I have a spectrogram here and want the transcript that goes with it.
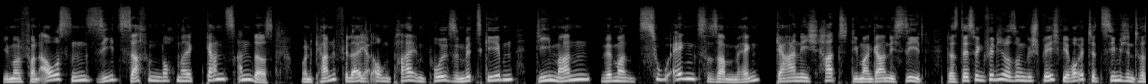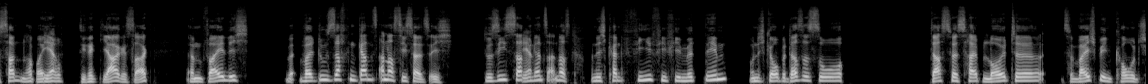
jemand von außen sieht Sachen nochmal ganz anders und kann vielleicht ja. auch ein paar Impulse mitgeben, die man, wenn man zu eng zusammenhängt, gar nicht hat, die man gar nicht sieht. Das, deswegen finde ich auch so ein Gespräch wie heute ziemlich interessant und habe ja auch direkt Ja gesagt, ähm, weil ich, weil du Sachen ganz anders siehst als ich. Du siehst Sachen ja. ganz anders und ich kann viel, viel, viel mitnehmen und ich glaube, das ist so das, weshalb Leute, zum Beispiel ein Coach,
